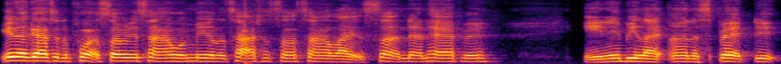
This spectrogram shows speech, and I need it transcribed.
You know, got to the point so many times with me and Latasha, sometimes like something that happened, and it be like unexpected.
